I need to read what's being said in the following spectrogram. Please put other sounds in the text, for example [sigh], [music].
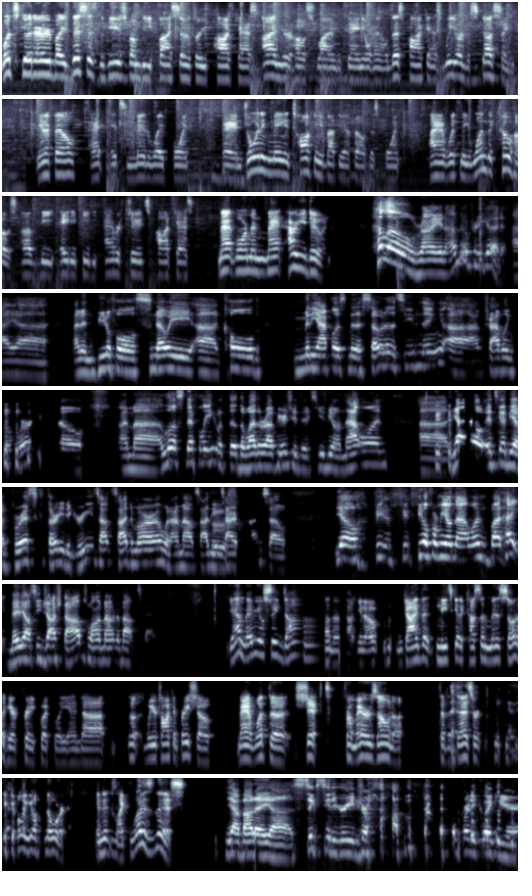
What's good, everybody? This is the Views from the 573 podcast. I'm your host, Ryan McDaniel, and on this podcast, we are discussing the NFL at its midway point. And joining me and talking about the NFL at this point, I have with me one of the co hosts of the ADP, the Average Dudes podcast, Matt Mormann. Matt, how are you doing? Hello, Ryan. I'm doing pretty good. I uh I'm in beautiful, snowy, uh, cold Minneapolis, Minnesota this evening. Uh, I'm traveling for work, [laughs] so I'm uh, a little sniffly with the, the weather up here. So you have to excuse me on that one. Uh, [laughs] yeah, no, it's going to be a brisk 30 degrees outside tomorrow when I'm outside the Oof. entire time. So, you know, f- feel for me on that one. But hey, maybe I'll see Josh Dobbs while I'm out and about today. Yeah, maybe you'll see Dobbs, you know, guy that needs to get accustomed to Minnesota here pretty quickly. And uh, we were talking pre-show man, what the shift from Arizona to the desert [laughs] going up north. And it was like, what is this? Yeah, about a uh, 60 degree [laughs] drop [laughs] pretty quick here.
